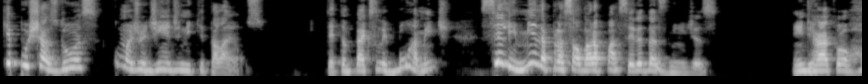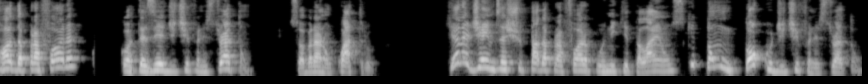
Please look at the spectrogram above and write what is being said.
que puxa as duas com uma ajudinha de Nikita Lyons. Tatum Paxley burramente se elimina para salvar a parceira das ninjas. Indy Hartwell roda para fora, cortesia de Tiffany Stratton. Sobraram quatro. Kiana James é chutada para fora por Nikita Lyons, que toma um toco de Tiffany Stratton.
